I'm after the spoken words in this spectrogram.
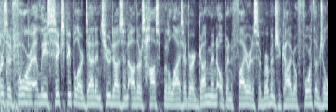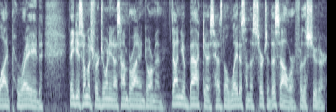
First at four, at least six people are dead and two dozen others hospitalized after a gunman opened fire at a suburban Chicago 4th of July parade. Thank you so much for joining us. I'm Brian Dorman. Danya Bacchus has the latest on the search at this hour for the shooter.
